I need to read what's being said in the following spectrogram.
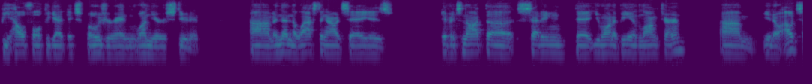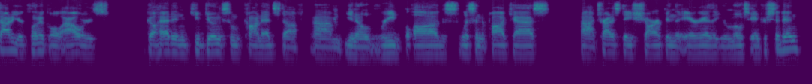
be helpful to get exposure in when you're a student. Um, and then the last thing I would say is if it's not the setting that you want to be in long term, um, you know, outside of your clinical hours, go ahead and keep doing some con ed stuff. Um, you know, read blogs, listen to podcasts, uh, try to stay sharp in the area that you're most interested in.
